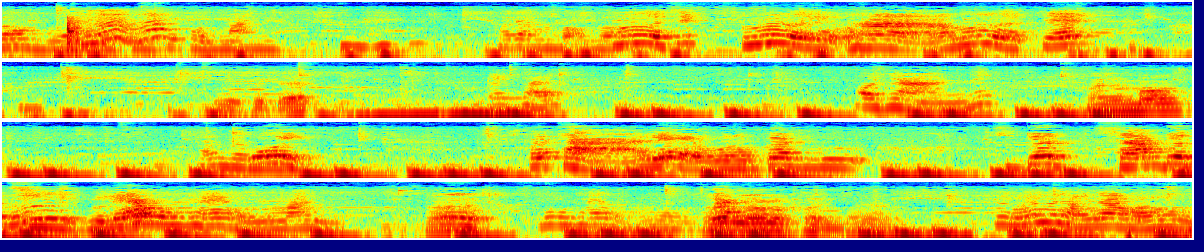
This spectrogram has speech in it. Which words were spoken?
ย่องบัวทุกคนมันเขาดังบอกว่ามือสิมือหามือเจ็ดยี่สิบเอ็ดไอ้ใครพอหยานี่วันโมองโอ้ยภาษาแล้วเราก็เดือนสามเดือนสี่อยู่แล้แล้วแห้งมันเฮ้ยลุงแห้งมันเรื่องมันขึ้นไปถึงไม่มาทางยางหรอลุง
